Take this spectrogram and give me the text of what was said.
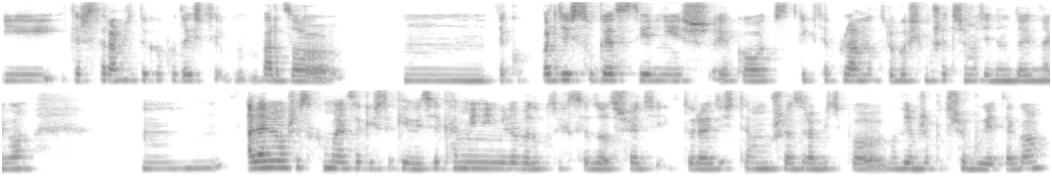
I, też staram się do tego podejść bardzo Mm, jako bardziej sugestie niż jako stricte plan, którego się muszę trzymać jeden do jednego. Mm, ale mimo wszystko mając jakieś takie, wiecie, kamienie milowe, do których chcę dotrzeć i które gdzieś tam muszę zrobić, bo, bo wiem, że potrzebuję tego.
